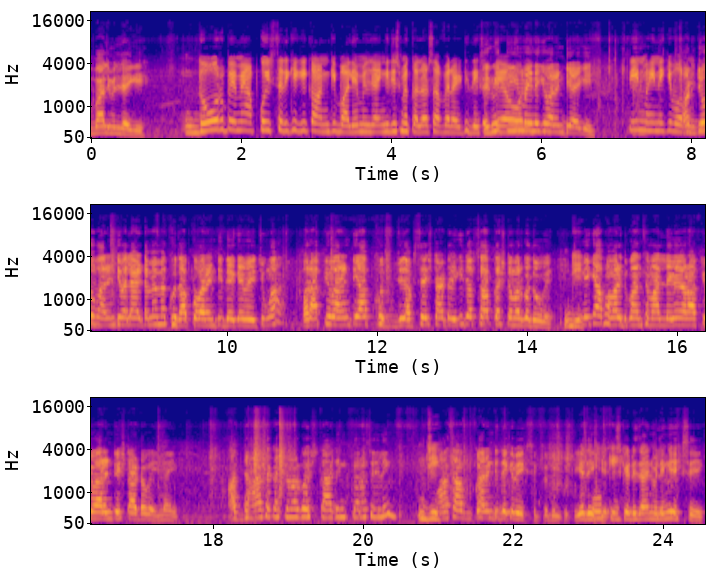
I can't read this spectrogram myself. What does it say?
वाली मिल जाएगी। दो रुपए में आपको इस तरीके की कान की बालियाँ मिल जाएँगी जिसमें कलर्स आप वैरायटी देख सकते हैं तीन महीने की वारंटी आएगी। तीन महीने की और जो वारंटी वाला आइटम है मैं खुद आपको वारंटी दे के बेचूँगा। और आपकी वारंटी आप खुद जब से स्टार्ट होगी जब से आप कस्टमर को दोगे। नहीं कि आप हमारी दुकान से माल ले गए और आपकी वारंटी स्टार्ट हो गई नहीं। आप जहाँ से कस्टमर को स्टार्टिंग करो सेलिंग जी। वहाँ से आप गारंटी दे के बेच सकते हो बिल्कुल। ये देखिए इसके डिज़ाइन मिलेंगे एक से एक।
